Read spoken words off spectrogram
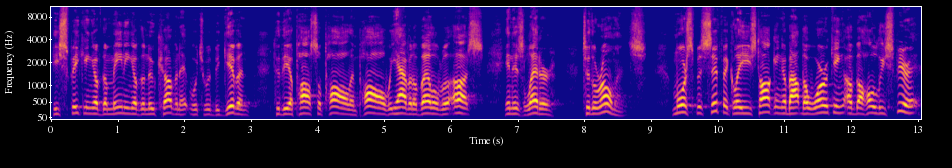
he's speaking of the meaning of the new covenant, which would be given to the Apostle Paul. And Paul, we have it available to us in his letter to the Romans. More specifically, he's talking about the working of the Holy Spirit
